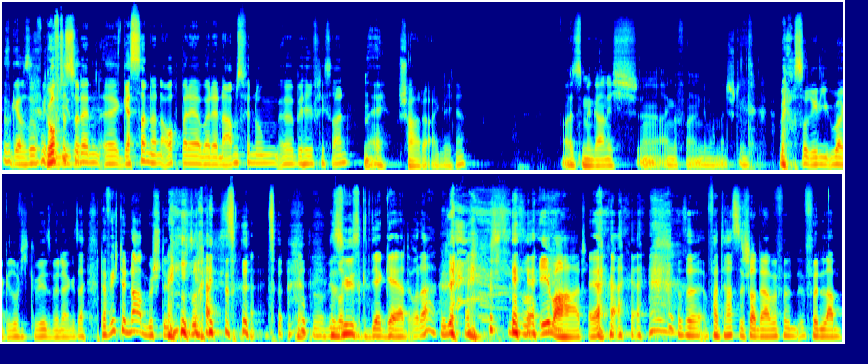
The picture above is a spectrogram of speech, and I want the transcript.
Es gab so viele. Durftest du Lisa. denn äh, gestern dann auch bei der, bei der Namensfindung äh, behilflich sein? Nee, Schade eigentlich, ne? aber ist mir gar nicht äh, eingefallen in dem Moment, stimmt. Wäre so richtig übergriffig gewesen, wenn er gesagt darf ich den Namen bestimmen? So, so, so, Süß, der Gerd, oder? so Eberhard. ja. Also, fantastischer Name für, für ein Lamm.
